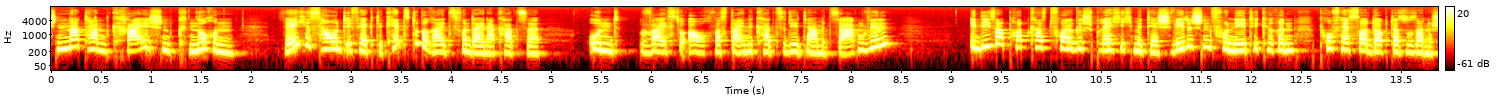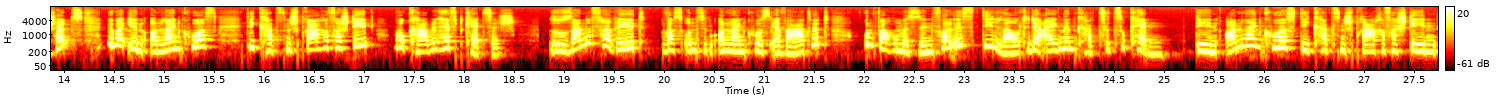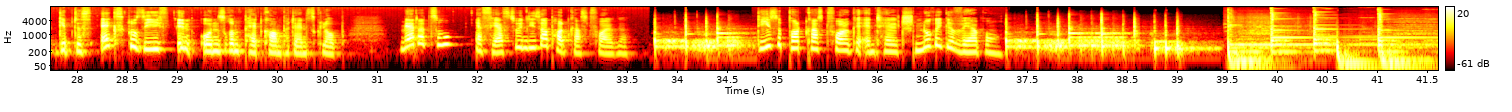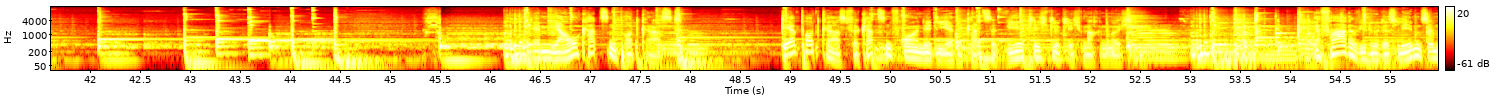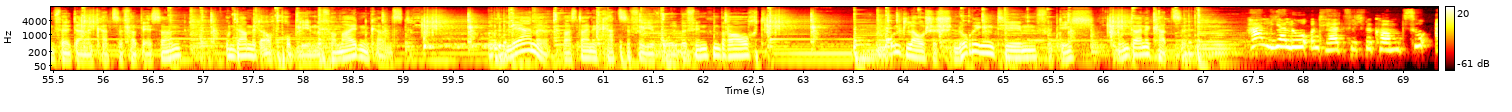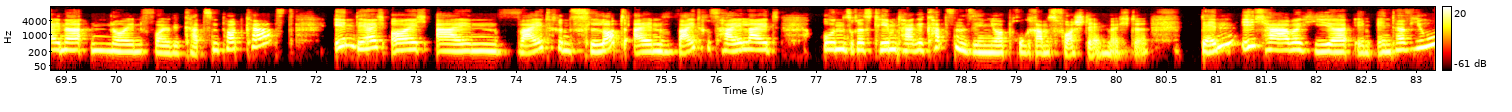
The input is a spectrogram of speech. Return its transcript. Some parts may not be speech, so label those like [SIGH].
Schnattern, Kreischen, Knurren. Welche Soundeffekte kennst du bereits von deiner Katze? Und weißt du auch, was deine Katze dir damit sagen will? In dieser Podcast-Folge spreche ich mit der schwedischen Phonetikerin Prof. Dr. Susanne Schötz über ihren Online-Kurs Die Katzensprache versteht, Vokabelheft Kätzisch. Susanne verrät, was uns im Online-Kurs erwartet und warum es sinnvoll ist, die Laute der eigenen Katze zu kennen. Den Online-Kurs Die Katzensprache verstehen gibt es exklusiv in unserem Pet Kompetenz Club. Mehr dazu erfährst du in dieser Podcast-Folge. Diese Podcast-Folge enthält schnurrige Werbung. Der Miau Katzen Podcast. Der Podcast für Katzenfreunde, die ihre Katze wirklich glücklich machen möchten. Erfahre, wie du das Lebensumfeld deiner Katze verbessern und damit auch Probleme vermeiden kannst. Lerne, was deine Katze für ihr Wohlbefinden braucht und lausche schnurrigen Themen für dich und deine Katze. Hallo und herzlich willkommen zu einer neuen Folge Katzen-Podcast, in der ich euch einen weiteren Slot, ein weiteres Highlight unseres Thementage Katzen Senior Programms vorstellen möchte. Denn ich habe hier im Interview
